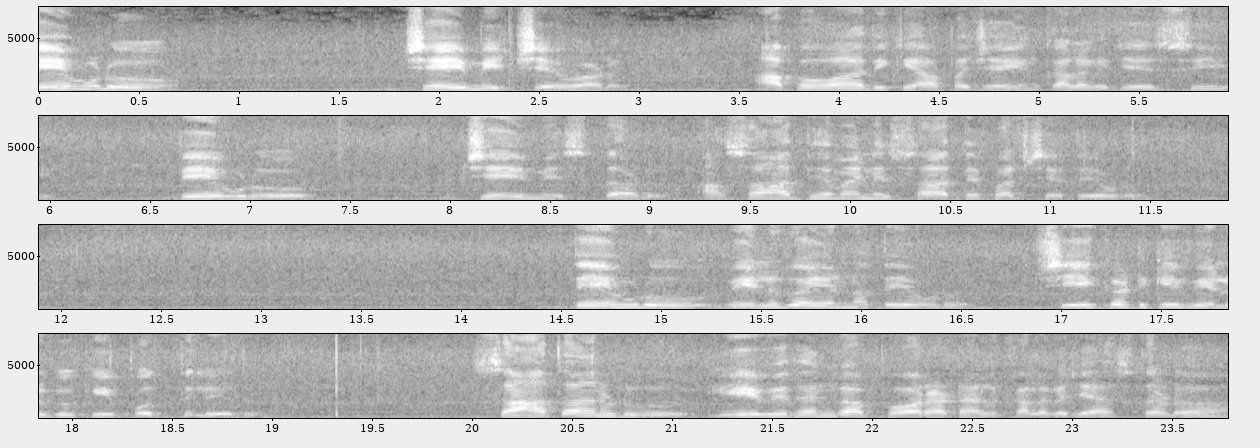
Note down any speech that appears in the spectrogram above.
దేవుడు జయం ఇచ్చేవాడు అపవాదికి అపజయం కలగజేసి దేవుడు జయం ఇస్తాడు అసాధ్యమైన సాధ్యపరిచే దేవుడు. దేవుడు వెలుగైన దేవుడు. చీకటికి వెలుగుకి పొత్తు లేదు. సాతానుడు ఏ విధంగా పోరాటాలు కలగజేస్తాడో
